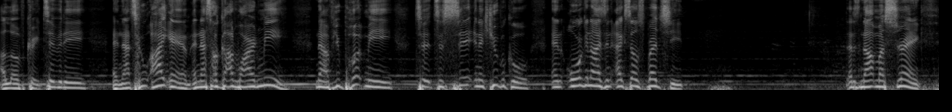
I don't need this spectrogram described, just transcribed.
I love creativity, and that's who I am, and that's how God wired me. Now, if you put me to, to sit in a cubicle and organize an Excel spreadsheet, that is not my strength.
